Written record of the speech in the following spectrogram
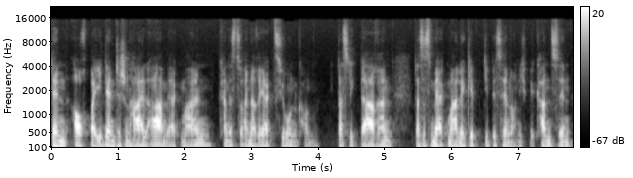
Denn auch bei identischen HLA-Merkmalen kann es zu einer Reaktion kommen. Das liegt daran, dass es Merkmale gibt, die bisher noch nicht bekannt sind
